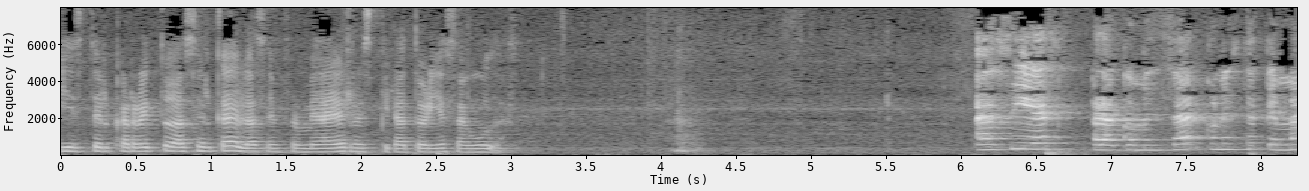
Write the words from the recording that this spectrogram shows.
y Esther Carreto acerca de las enfermedades respiratorias agudas. Así es, para comenzar con este tema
